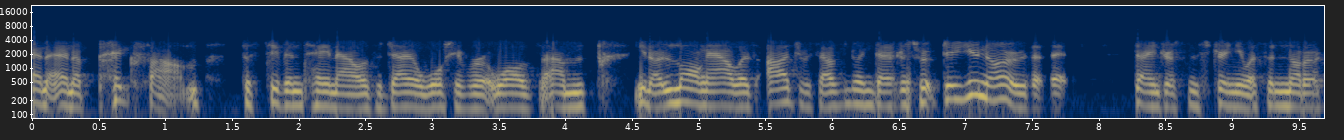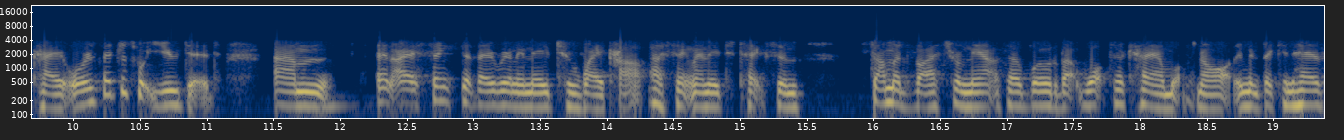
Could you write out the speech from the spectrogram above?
in, in a pig farm for 17 hours a day or whatever it was, um, you know, long hours, arduous hours, and doing dangerous work, do you know that that's dangerous and strenuous and not okay? Or is that just what you did? Um, and I think that they really need to wake up. I think they need to take some some advice from the outside world about what's okay and what's not. I mean, they can have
